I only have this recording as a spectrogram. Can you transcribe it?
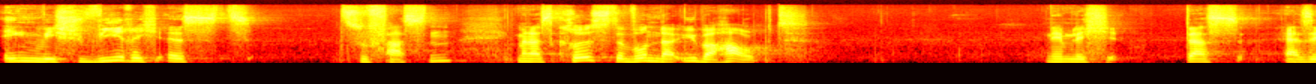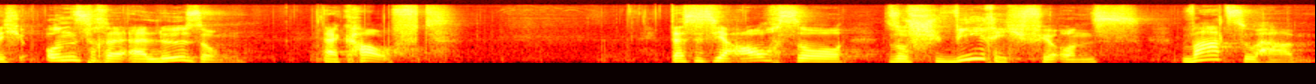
irgendwie schwierig ist zu fassen. Ich meine, das größte Wunder überhaupt, nämlich, dass er sich unsere Erlösung erkauft. Das ist ja auch so, so schwierig für uns wahrzuhaben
